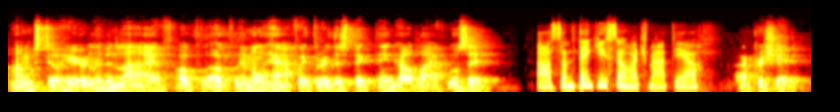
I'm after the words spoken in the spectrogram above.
I'm still here living live. Hopefully, hopefully I'm only halfway through this big thing called life. We'll see. Awesome. Thank you so much, Matthew. I appreciate it.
